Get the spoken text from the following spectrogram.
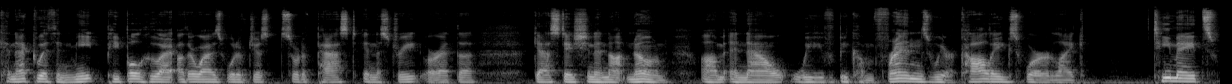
connect with and meet people who I otherwise would have just sort of passed in the street or at the gas station and not known. Um, and now we've become friends. We are colleagues. We're like teammates,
